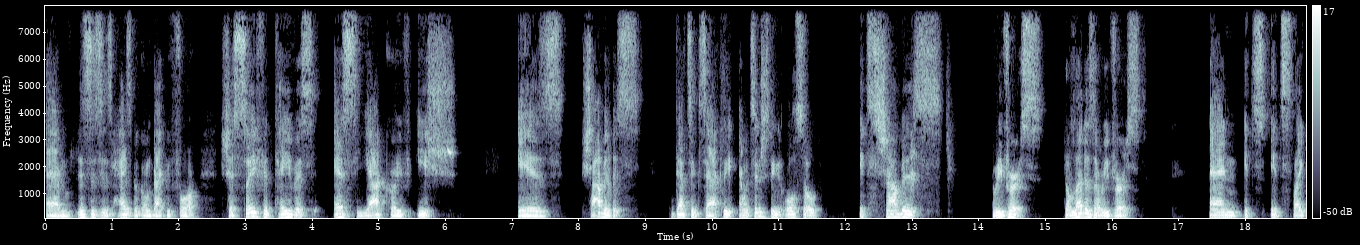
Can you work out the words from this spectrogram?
um, this is his husband going back before. Shesoifer Tevis Es Yaakov Ish is Shabbos. That's exactly, and what's interesting also, it's Shabbos reverse. The letters are reversed, and it's it's like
